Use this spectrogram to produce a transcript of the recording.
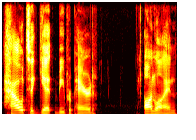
how to get be prepared online,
